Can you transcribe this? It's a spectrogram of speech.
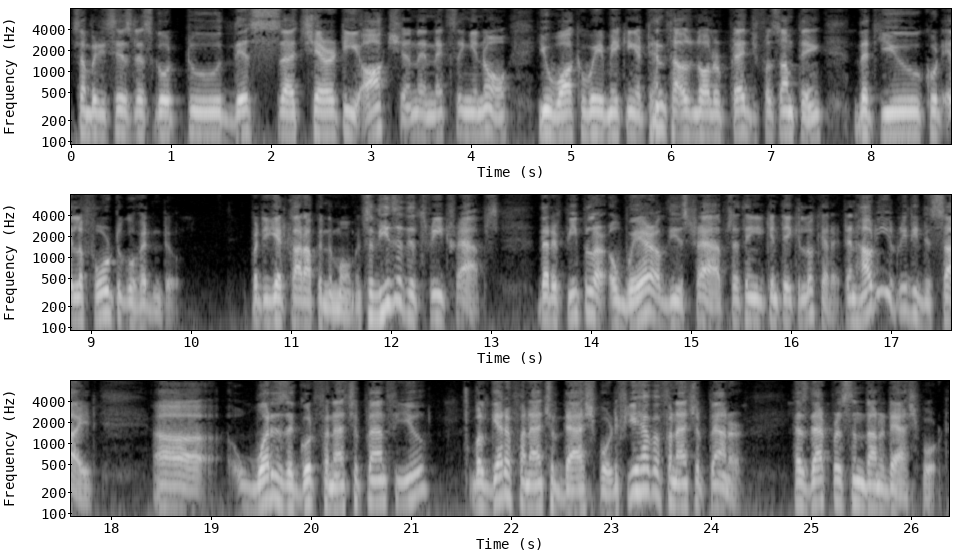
somebody says, let's go to this uh, charity auction. And next thing you know, you walk away making a $10,000 pledge for something that you could ill afford to go ahead and do. but you get caught up in the moment. So these are the three traps that if people are aware of these traps, I think you can take a look at it. And how do you really decide uh, what is a good financial plan for you? Well, get a financial dashboard. If you have a financial planner, has that person done a dashboard?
